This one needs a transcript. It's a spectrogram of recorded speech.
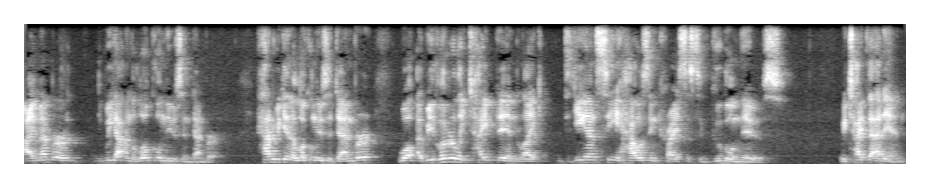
I remember we got in the local news in Denver. How do we get in the local news in Denver? Well, we literally typed in like DNC housing crisis in Google News. We typed that in,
